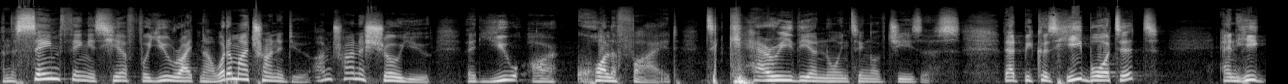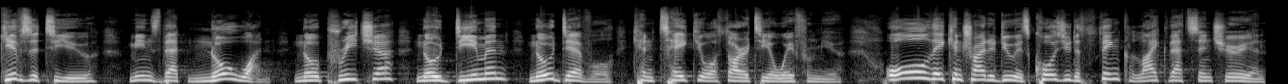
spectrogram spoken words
And the same thing is here for you right now. What am I trying to do? I'm trying to show you that you are qualified to carry the anointing of Jesus. That because he bought it and he gives it to you means that no one, no preacher, no demon, no devil can take your authority away from you. All they can try to do is cause you to think like that centurion.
